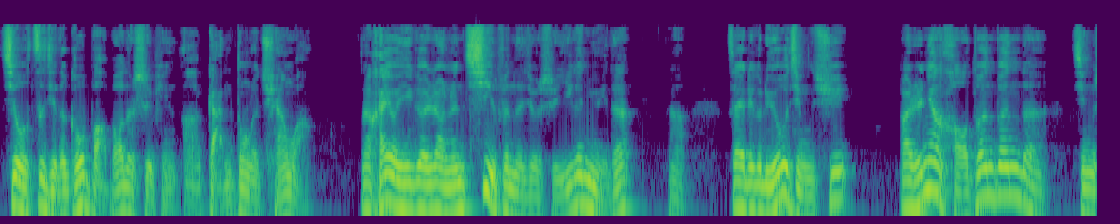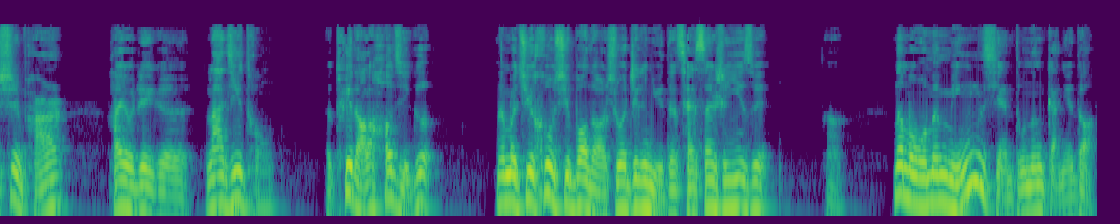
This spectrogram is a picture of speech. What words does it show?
救自己的狗宝宝的视频，啊，感动了全网。那还有一个让人气愤的，就是一个女的啊，在这个旅游景区，把人家好端端的警示牌还有这个垃圾桶，推倒了好几个。那么据后续报道说，这个女的才三十一岁啊。那么我们明显都能感觉到，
